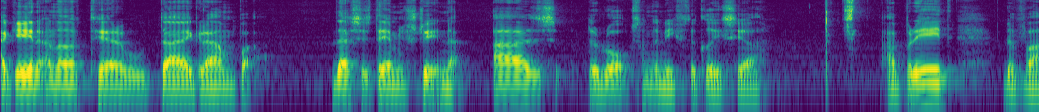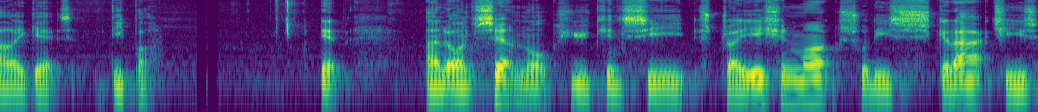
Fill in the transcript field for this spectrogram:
Again, another terrible diagram, but this is demonstrating that as the rocks underneath the glacier abrade, the valley gets deeper. Yep, and on certain rocks you can see striation marks, so these scratches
